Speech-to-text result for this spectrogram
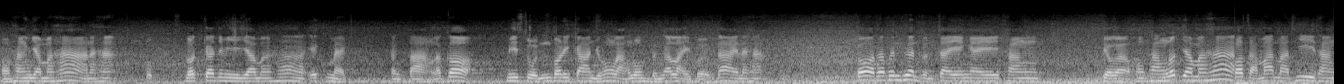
ของทางยามาฮ่านะฮะ รถก็จะมียามาฮ่า X Max ต่างๆ แล้วก็มีศูนย์บริการอยู่ข้างหลังลงถึงอะไหล่เบิกได้นะฮะ ก็ถ้าเพื่อนๆสนใจยังไงทางเกี่ยวกับของทางรถยามาฮ่าก็สามารถมาที่ทาง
